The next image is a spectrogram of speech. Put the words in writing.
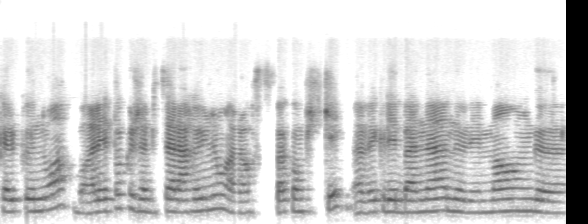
quelques noix. Bon, à l'époque, j'habitais à La Réunion, alors c'est pas compliqué, avec les bananes, les mangues,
